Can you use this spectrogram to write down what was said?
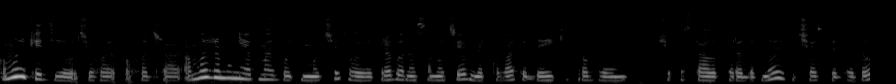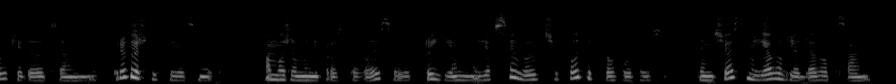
Кому яке діло, чого я походжаю? А може мені, як майбутньому вчителеві, треба на самоті обміркувати деякі проблеми, що постали передо мною під час підготовки до екзаменів. Треба ж їх уяснити. А може мені просто весело, приємно, я все вивчив, от і прогулююсь. Тим часом я виглядав Оксану.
